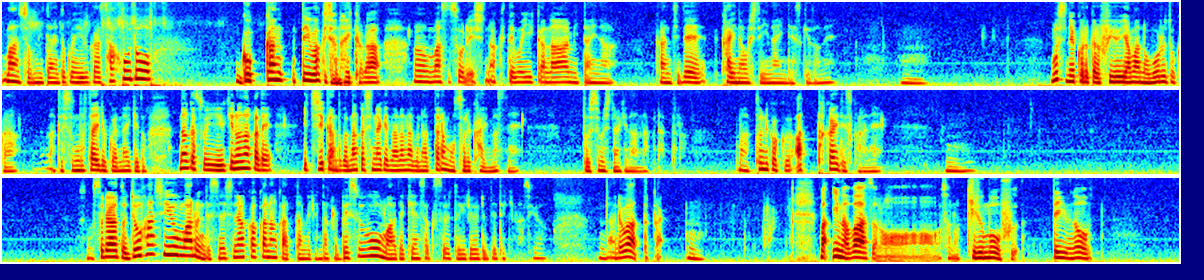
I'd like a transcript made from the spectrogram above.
マンションみたいなとこにいるからさほど極寒っていうわけじゃないから、うん、まあそれしなくてもいいかなみたいな感じで買い直していないんですけどね。うん、もしねこれから冬山登るとか私そんな体力はないけどなんかそういう雪の中で1時間とかなんかしなきゃならなくなったらもうそれ買いますね。どうしてもしなきゃならなくなったら。まあとにかくあったかいですからね。うん。それはあと上半身用もあるんですね。背中かなんか温めるだから。ベスウォーマーで検索するといろいろ出てきますよ、うん、あれはあったかい、うん。まあ、今はそのその着る毛布っていうのを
